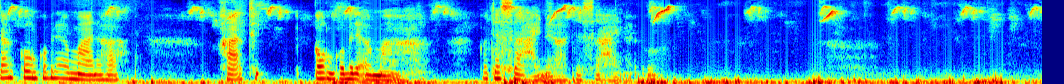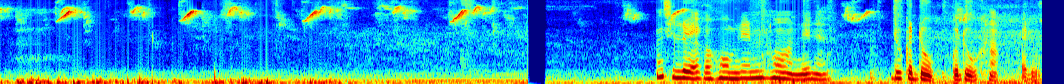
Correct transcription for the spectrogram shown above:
ตั้งกล้องก็ไม่ได้เอามานะคะ ขาที่กล้องก็ไม่ได้เอามา ก็จะสายหนะคะจะสายหน่อยเออ มันสิเหลือกับโฮมเล่นมันห่อนเลยนะ ดูกระดูกกระดูกหักกระดูก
